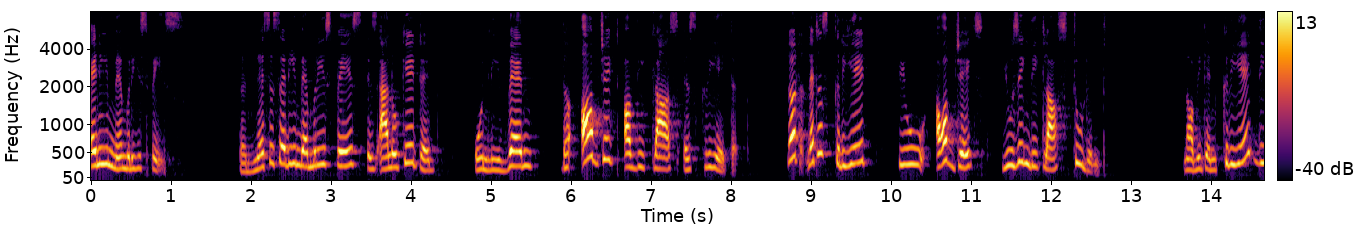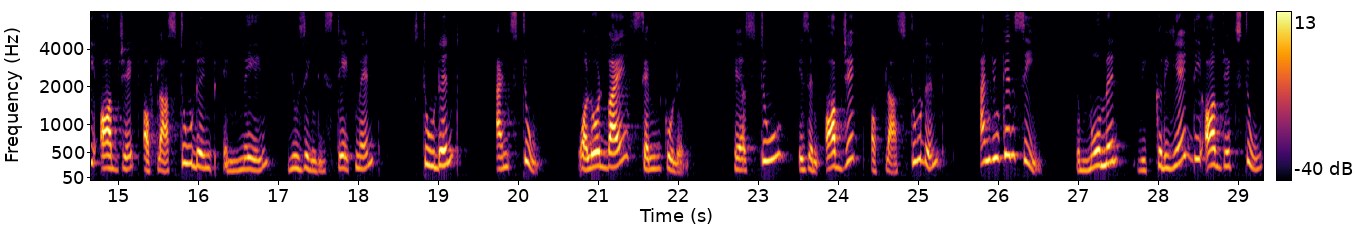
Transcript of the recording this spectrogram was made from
any memory space. The necessary memory space is allocated only when the object of the class is created. Let us create few objects using the class student. Now we can create the object of class student in main using the statement student and stu followed by semicolon. Here stu is an object of class student and you can see the moment we create the object stu,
